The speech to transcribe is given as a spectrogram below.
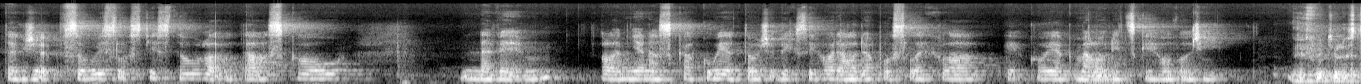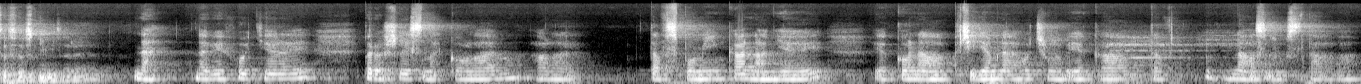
Takže v souvislosti s touhle otázkou nevím, ale mě naskakuje to, že bych si ho ráda poslechla, jako jak melodicky hovoří. Vyfotili jste se s ním tady? Ne, nevyfotili, prošli jsme kolem, ale ta vzpomínka na něj, jako na příjemného člověka, ta v nás zůstává.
